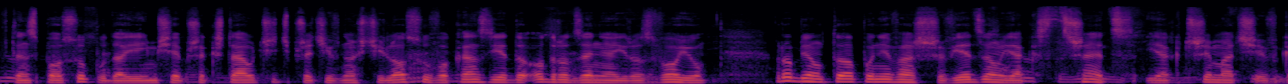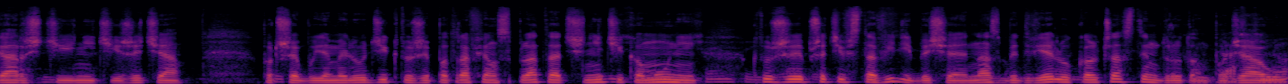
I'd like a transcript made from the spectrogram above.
W ten sposób udaje im się przekształcić przeciwności losu w okazję do odrodzenia i rozwoju. Robią to, ponieważ wiedzą, jak strzec, jak trzymać w garści nici życia. Potrzebujemy ludzi, którzy potrafią splatać nici komunii, którzy przeciwstawiliby się nazbyt wielu kolczastym drutom podziału.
